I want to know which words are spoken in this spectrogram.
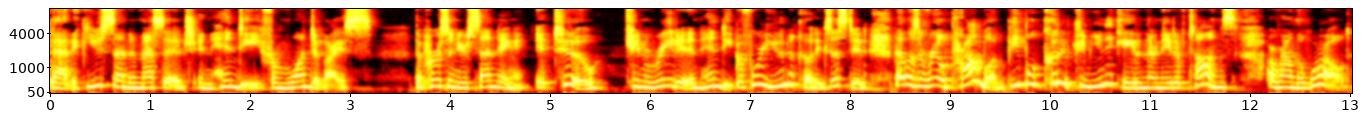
that if you send a message in Hindi from one device, the person you're sending it to can read it in Hindi. Before Unicode existed, that was a real problem. People couldn't communicate in their native tongues around the world.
